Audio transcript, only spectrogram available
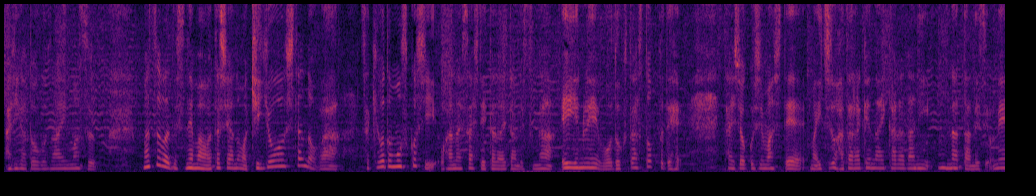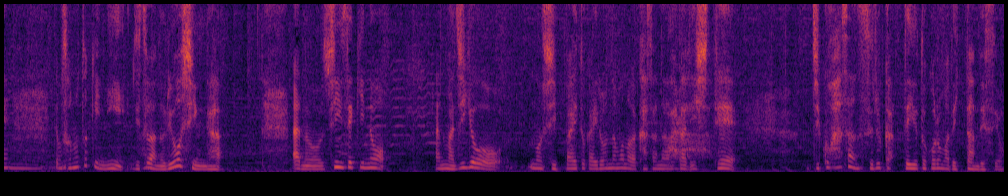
ありがとうございます。まずはですね、まあ私あのまあ起業したのは先ほども少しお話しさせていただいたんですが、ANA をドクターストップで 退職しまして、まあ一度働けない体になったんですよね。でもその時に実はあの両親が、あの親戚のあのまあ事業の失敗とかいろんなものが重なったりして自己破産するかっていうところまで行ったんですよ。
